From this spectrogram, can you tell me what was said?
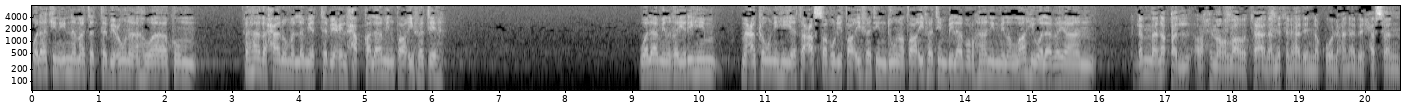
ولكن إنما تتبعون أهواءكم فهذا حال من لم يتبع الحق لا من طائفته ولا من غيرهم مع كونه يتعصب لطائفة دون طائفة بلا برهان من الله ولا بيان. لما نقل رحمه الله تعالى مثل هذه النقول عن أبي الحسن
